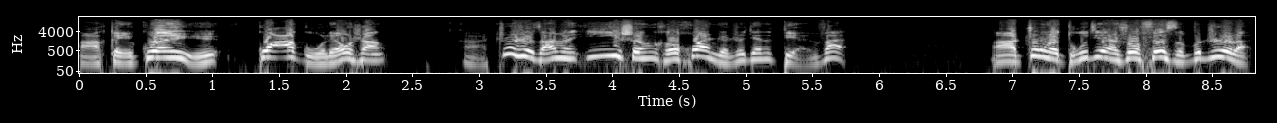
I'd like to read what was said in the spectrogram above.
啊，给关羽刮骨疗伤，啊，这是咱们医生和患者之间的典范。啊，中了毒箭，说非死不治了，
